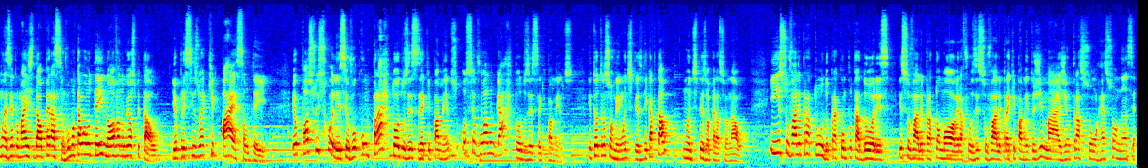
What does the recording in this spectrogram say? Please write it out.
um exemplo mais da operação. Vou montar uma UTI nova no meu hospital eu preciso equipar essa UTI. Eu posso escolher se eu vou comprar todos esses equipamentos ou se eu vou alugar todos esses equipamentos. Então, eu transformei uma despesa de capital numa despesa operacional. E isso vale para tudo, para computadores, isso vale para tomógrafos, isso vale para equipamentos de imagem, ultrassom, ressonância.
